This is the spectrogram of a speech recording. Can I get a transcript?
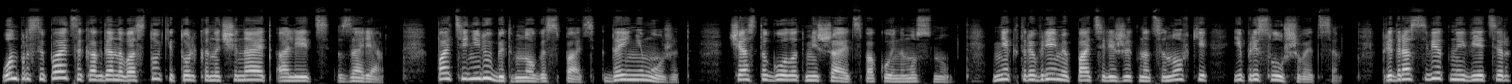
Он просыпается, когда на востоке только начинает олеть заря. Пати не любит много спать, да и не может. Часто голод мешает спокойному сну. Некоторое время Пати лежит на циновке и прислушивается. Предрассветный ветер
